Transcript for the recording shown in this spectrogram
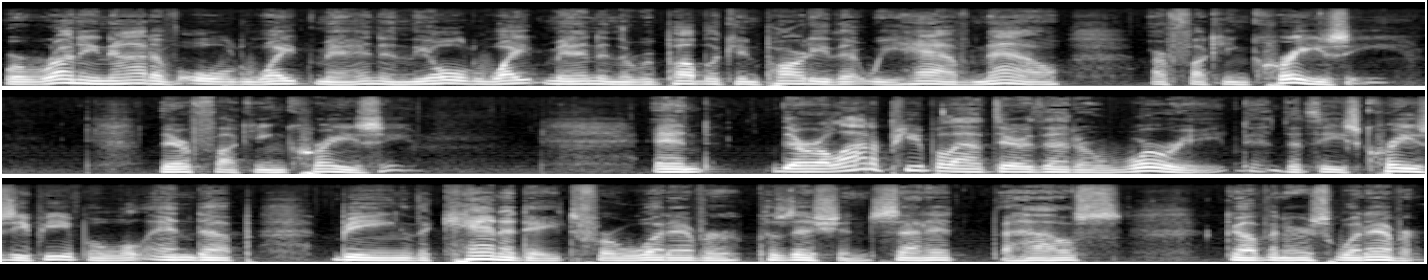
we're running out of old white men, and the old white men in the Republican Party that we have now are fucking crazy. They're fucking crazy. And there are a lot of people out there that are worried that these crazy people will end up being the candidates for whatever position Senate, the House, governors, whatever.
